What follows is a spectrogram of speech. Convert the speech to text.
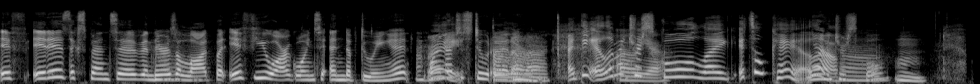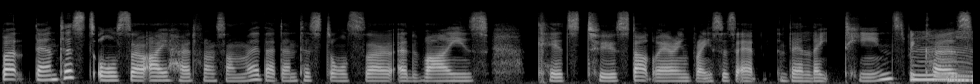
If it is expensive and there's a lot, but if you are going to end up doing it, why not Right. just do it Right, early? right, right. I think elementary Oh, yeah. school, like it's okay. Elementary school. Mm. But dentists also, I heard from somewhere that dentists also advise kids to start wearing braces at their late teens because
